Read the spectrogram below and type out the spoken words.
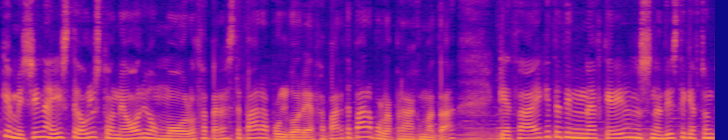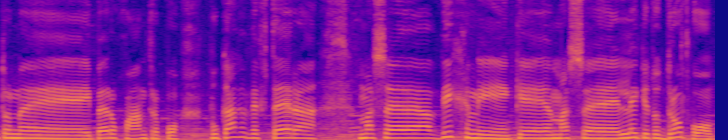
και μισή να είστε όλοι στο νεόριο Μόρο. Θα περάσετε πάρα πολύ ωραία. Θα πάρετε πάρα πολλά πράγματα και θα έχετε την ευκαιρία να συναντήσετε και αυτόν τον ε, υπέροχο άνθρωπο που κάθε Δευτέρα μας ε, δείχνει και μας ε, λέει και τον τρόπο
